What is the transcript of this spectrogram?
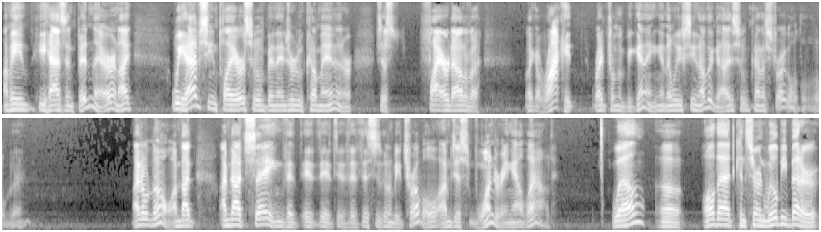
I mean, he hasn't been there, and I we have seen players who have been injured who come in and are just fired out of a like a rocket right from the beginning, and then we've seen other guys who kind of struggled a little bit. I don't know. I'm not. I'm not saying that it, it, that this is going to be trouble. I'm just wondering out loud. Well, uh, all that concern will be better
